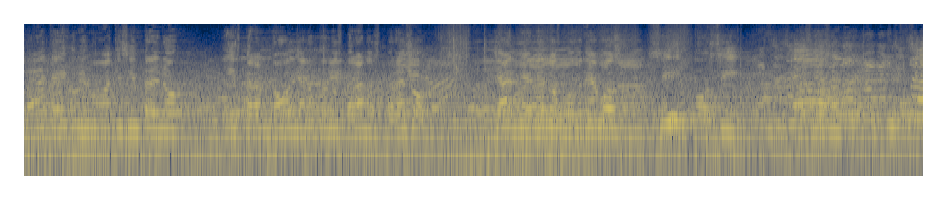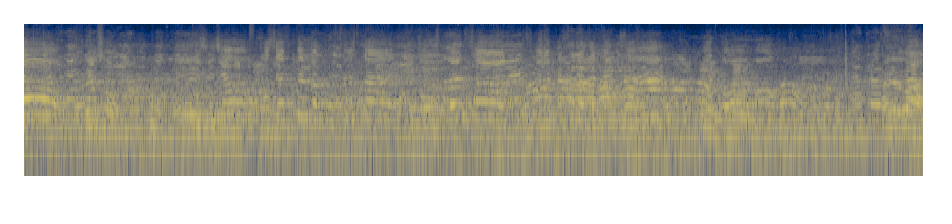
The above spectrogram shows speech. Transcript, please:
¿Saben qué dijo mi mamá? Que siempre no. Y esperan, no, ya no podemos esperarnos. Por eso, ya el viernes nos pondríamos sí o sí. Simple. Por eso, Licenciado, acepten la propuesta de la despensa para que se las dejamos ahí. De modos, ahí les va.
